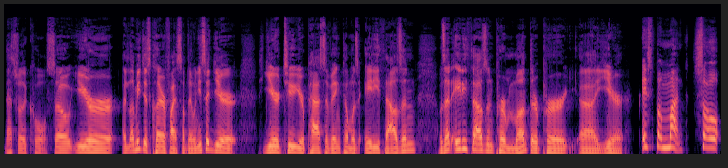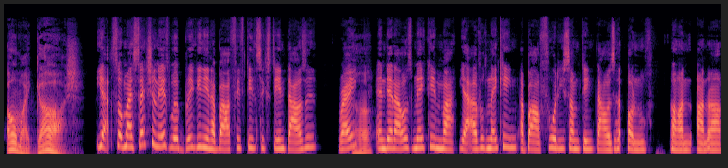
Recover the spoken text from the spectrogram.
That's really cool. So you're, let me just clarify something. When you said your year two, your passive income was 80,000, was that 80,000 per month or per uh, year? It's per month. So Oh my gosh. Yeah. So my section eight were bringing in about 15, 16,000, right? Uh-huh. And then I was making my, yeah, I was making about 40 something thousand on, on, on, uh,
